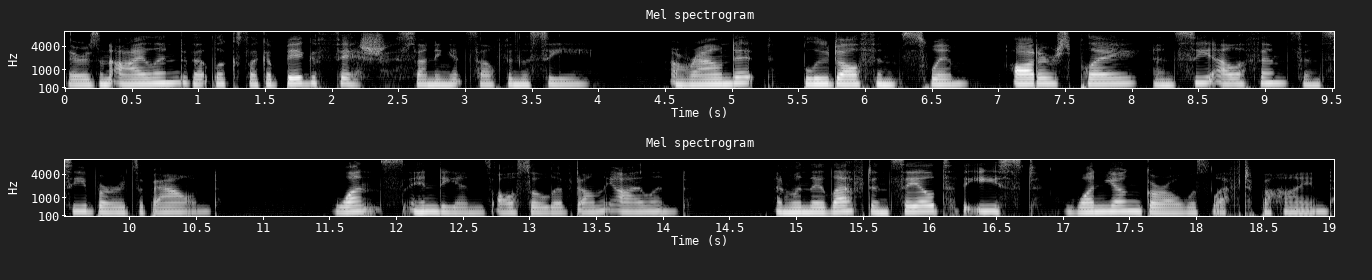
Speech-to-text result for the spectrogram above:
there is an island that looks like a big fish sunning itself in the sea. Around it, Blue dolphins swim, otters play, and sea elephants and sea birds abound. Once Indians also lived on the island, and when they left and sailed to the east, one young girl was left behind.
